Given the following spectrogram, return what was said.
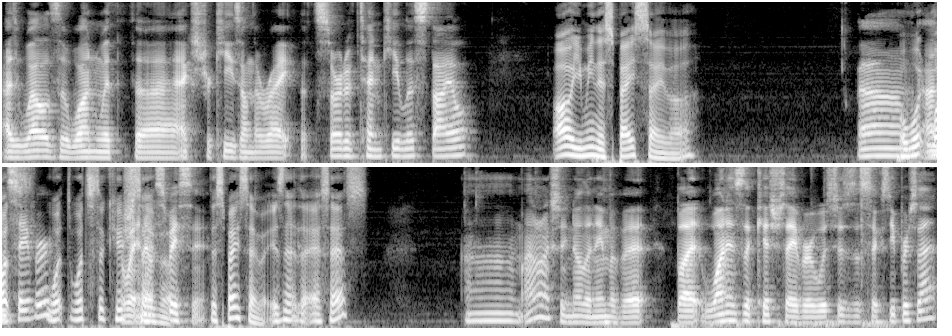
as well as the one with the extra keys on the right. That's sort of 10 key list style. oh, you mean the Space Saver? Um, what, what's, Unsaver? what, what's the Oh, Kish wait, Saver? no, Space Saver. The Space Saver. Isn't it the SS? Um, I don't actually know the name of it, but one is the Kishsaver, which is the 60%,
